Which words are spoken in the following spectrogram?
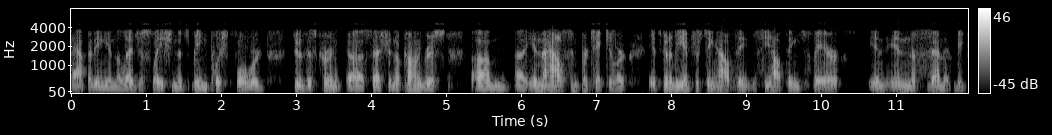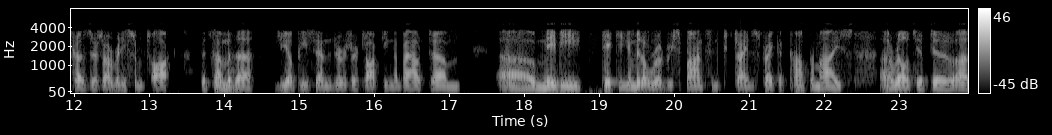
happening in the legislation that's being pushed forward through this current uh, session of Congress, um, uh, in the House in particular. It's going to be interesting how to see how things fare in in the Senate because there's already some talk that some of the GOP senators are talking about um, uh, maybe taking a middle road response and trying to strike a compromise uh, relative to uh,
